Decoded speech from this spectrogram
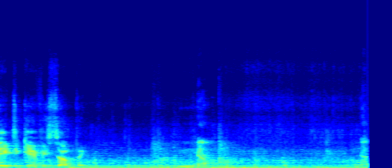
Need to give you something. No. No.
